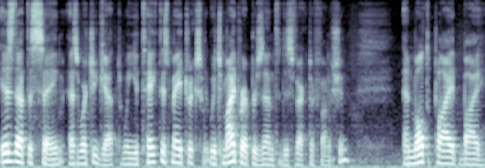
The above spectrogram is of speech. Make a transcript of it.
is that the same as what you get when you take this matrix, which might represent this vector function, and multiply it by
